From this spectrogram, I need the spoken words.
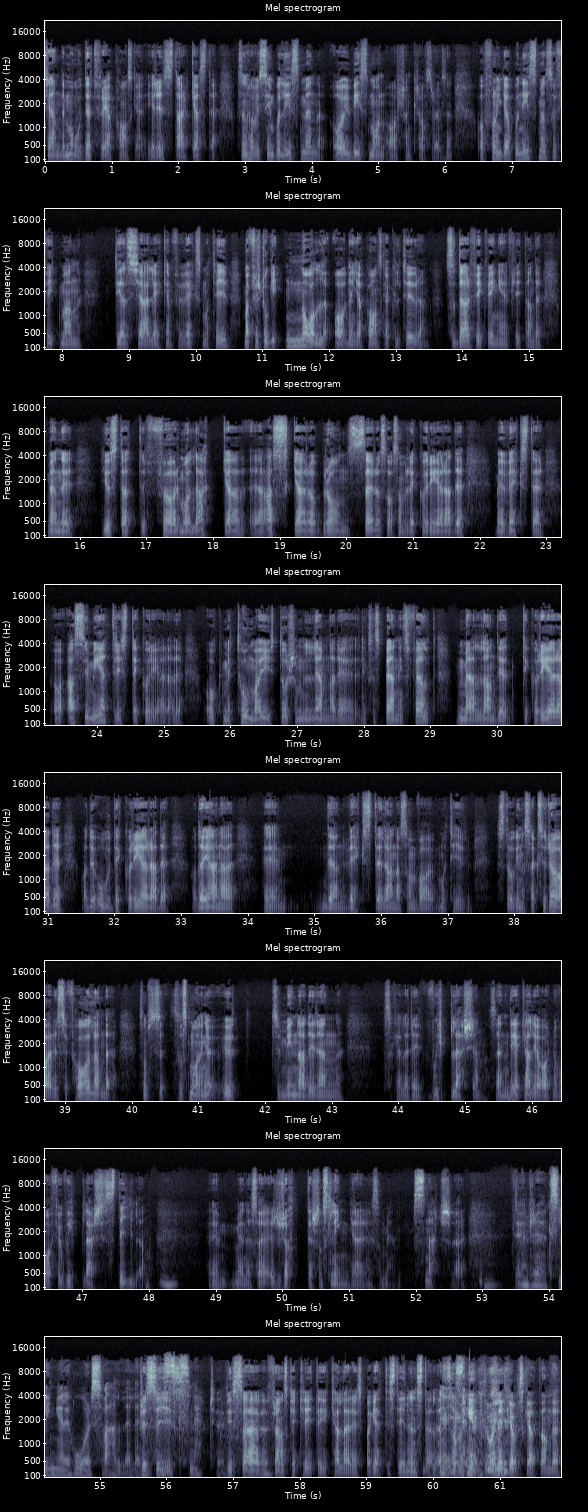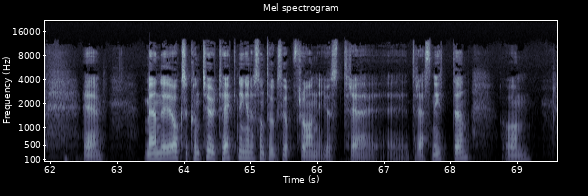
trenden, modet för det japanska är det starkaste. Och sen har vi symbolismen och i viss mån arts and crafts-rörelsen. Och från japonismen så fick man dels kärleken för växtmotiv. Man förstod noll av den japanska kulturen. Så där fick vi inget inflytande. Men eh, just att föremål, lacka, eh, askar och bronser och så som dekorerade med växter och asymmetriskt dekorerade och med tomma ytor som lämnade liksom spänningsfält mellan det dekorerade och det odekorerade och där gärna eh, den växt eller annat som var motiv stod i någon slags rörelseförhållande som så småningom utmynnade i den så kallade whiplashen. Sen mm. det kallar jag art nouveau för whiplash-stilen. Mm. Eh, med dessa rötter som slingar som en där. Mm. En rökslinga eller hårsvall eller Precis. Vissa mm. franska kritiker kallar det spagettistilen istället ja, som inte var lika uppskattande. Men det är också konturteckningarna som togs upp från just trä, eh, träsnitten. Och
